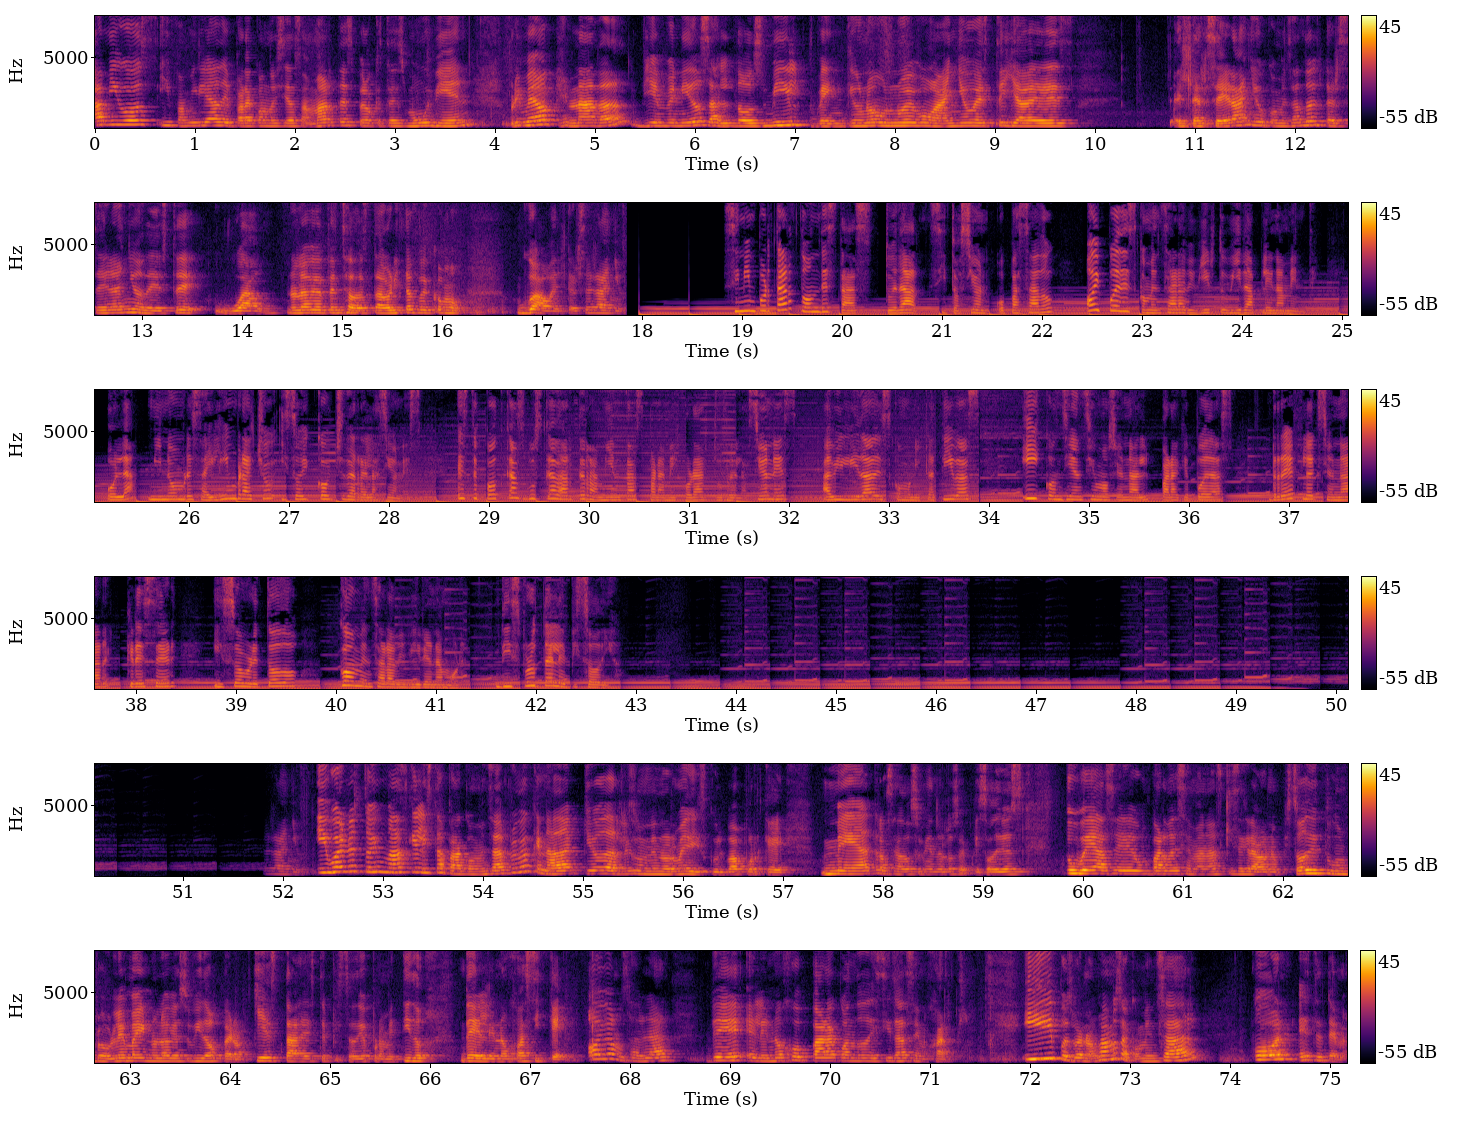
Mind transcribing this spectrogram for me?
amigos y familia de Para cuando decías amarte? Espero que estés muy bien. Primero que nada, bienvenidos al 2021, un nuevo año. Este ya es el tercer año, comenzando el tercer año de este. ¡Wow! No lo había pensado hasta ahorita, fue como. ¡Wow! El tercer año. Sin importar dónde estás, tu edad, situación o pasado, hoy puedes comenzar a vivir tu vida plenamente. Hola, mi nombre es Aileen Bracho y soy coach de relaciones este podcast busca darte herramientas para mejorar tus relaciones, habilidades comunicativas y conciencia emocional para que puedas reflexionar, crecer y sobre todo comenzar a vivir en amor. Disfruta el episodio. Más que lista para comenzar. Primero que nada, quiero darles una enorme disculpa porque me he atrasado subiendo los episodios. Tuve hace un par de semanas, quise grabar un episodio tuve un problema y no lo había subido, pero aquí está este episodio prometido del enojo. Así que hoy vamos a hablar del el enojo para cuando decidas enojarte. Y pues bueno, vamos a comenzar con este tema.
